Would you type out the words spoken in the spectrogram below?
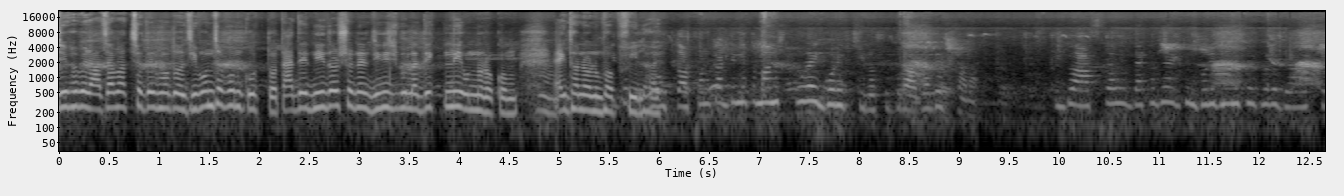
যেভাবে রাজা বাচ্চাদের মতো জীবনযাপন করতো তাদের নিদর্শনের জিনিসগুলো দেখলেই অন্যরকম এক ধরনের অনুভব ফিল হয়। তখনকার দিনে তো মানুষ পুরাই গরিব ছিল শুধু রাজাদের ছাড়া। কিন্তু আজকাল দেখা যায় একজন গরিব মানুষের ঘরে যাওয়া হচ্ছে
